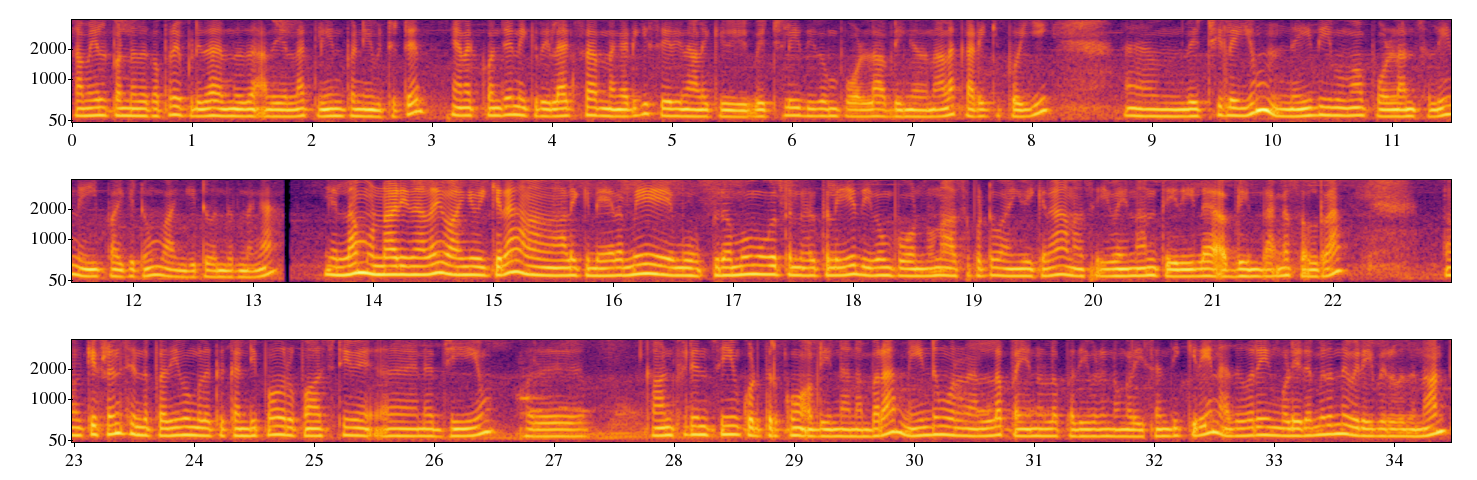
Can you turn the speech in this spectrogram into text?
சமையல் பண்ணதுக்கப்புறம் இப்படி தான் இருந்தது. அதையெல்லாம் க்ளீன் பண்ணி விட்டுட்டு எனக்கு கொஞ்சம் இன்றைக்கி ரிலாக்ஸாக இருந்தங்காட்டிக்கு சரி நாளைக்கு வெற்றிலை தீபம் போடலாம் அப்படிங்கிறதுனால கடைக்கு போய் வெற்றிலையும் நெய் தீபமாக போடலான்னு சொல்லி நெய் பாக்கெட்டும் வாங்கிட்டு வந்திருந்தேங்க. எல்லாம் முன்னாடி நாளே வாங்கி வைக்கிறேன். ஆனால் நாளைக்கு நேரமே மு பிரம்ம முகூர்த்த நேரத்துலையே தீபம் போடணும்னு ஆசைப்பட்டு வாங்கி வைக்கிறேன். ஆனால் செய்வேனான்னு தெரியல அப்படின்னு தாங்க சொல்கிறேன் ஓகே ஃப்ரெண்ட்ஸ் இந்த பதிவு உங்களுக்கு கண்டிப்பாக ஒரு பாசிட்டிவ் எனர்ஜியும் ஒரு கான்ஃபிடென்ஸையும் கொடுத்துருக்கோம் அப்படின்னு நான் நம்புகிறேன் மீண்டும் ஒரு நல்ல பயனுள்ள பதிவுடன் உங்களை சந்திக்கிறேன். அதுவரை உங்களிடமிருந்து விடைபெறுவது நான்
